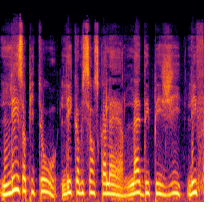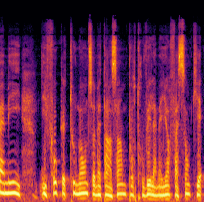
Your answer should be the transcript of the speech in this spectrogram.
les hôpitaux, les commissions scolaires, la DPJ, les familles, il faut que tout le monde se mette ensemble pour trouver la meilleure façon qui ait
